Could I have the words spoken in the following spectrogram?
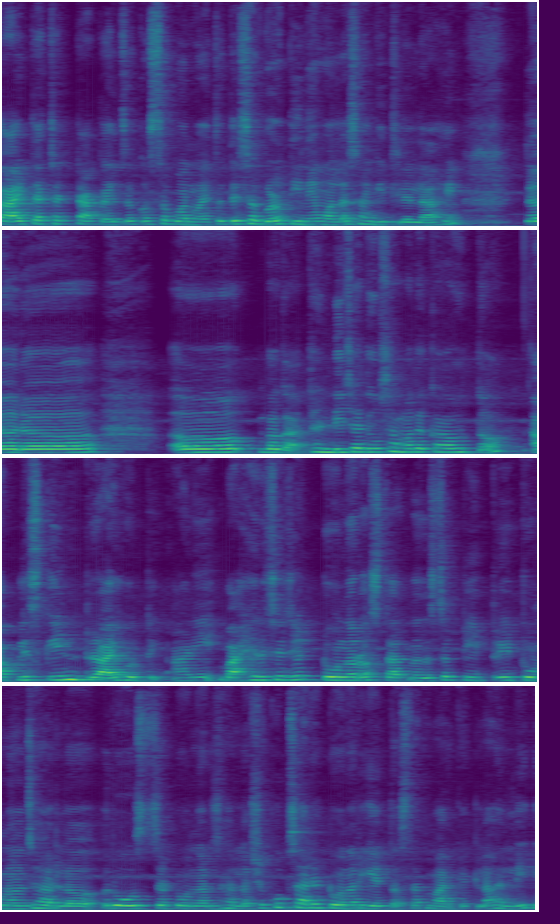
काय त्याच्यात टाकायचं कसं बनवायचं ते सगळं तिने मला सांगितलेलं आहे. तर बघा थंडीच्या दिवसामध्ये काय होतं आपली स्किन ड्राय होते. आणि बाहेरचे जे टोनर असतात ना जसं टी ट्री टोनर झालं रोजचं टोनर झालं असे खूप सारे टोनर येत असतात मार्केटला हल्ली.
